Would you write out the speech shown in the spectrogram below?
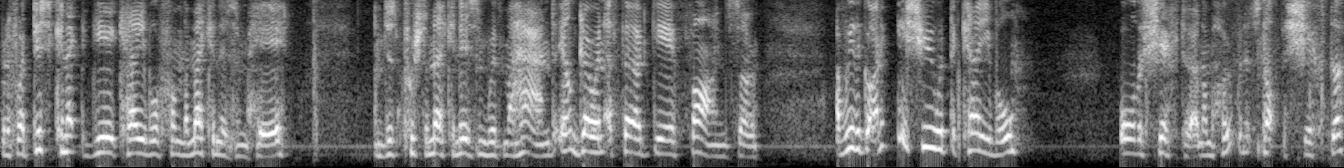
But if I disconnect the gear cable from the mechanism here, and just push the mechanism with my hand, it'll go into third gear fine. So I've either got an issue with the cable or the shifter, and I'm hoping it's not the shifter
